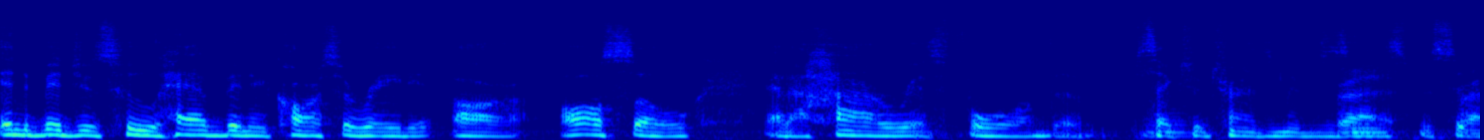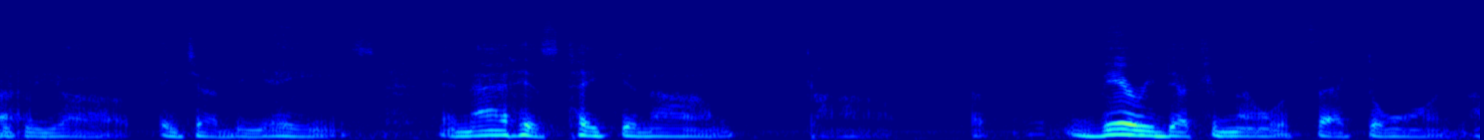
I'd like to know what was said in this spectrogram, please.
individuals who have been incarcerated are also at a higher risk for the sexually transmitted disease, Right, right. specifically uh, HIV/AIDS, and that has taken um, uh, very detrimental effect on uh,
